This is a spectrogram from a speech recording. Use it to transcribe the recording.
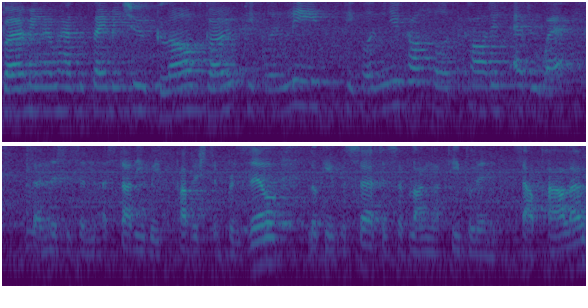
Birmingham has the same issue, Glasgow. People in Leeds, people in Newcastle, Cardiff, everywhere. And this is a study we published in Brazil, looking at the surface of lung of people in Sao Paulo.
